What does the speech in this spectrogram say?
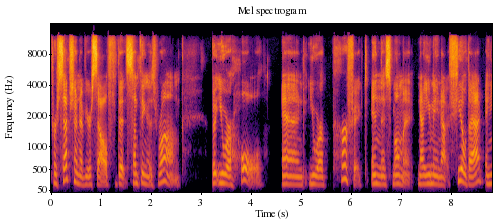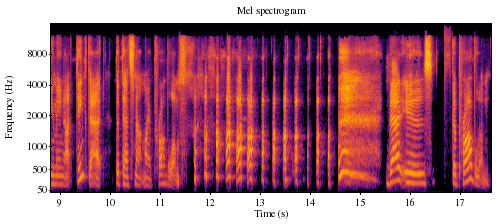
perception of yourself that something is wrong, but you are whole and you are perfect in this moment. Now, you may not feel that and you may not think that, but that's not my problem. that is the problem.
